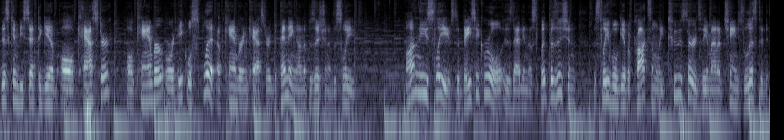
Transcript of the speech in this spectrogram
This can be set to give all caster, all camber, or an equal split of camber and caster depending on the position of the sleeve. On these sleeves, the basic rule is that in the split position, the sleeve will give approximately two-thirds the amount of change listed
